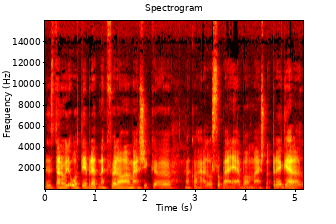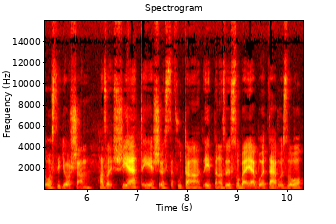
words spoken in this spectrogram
Aztán úgy ott ébrednek föl a másiknak a hálószobájában másnap reggel, Oszi gyorsan haza is siet, és összefut a, éppen az ő szobájából távozó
